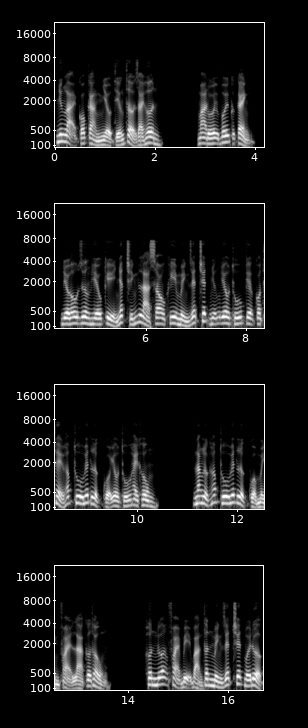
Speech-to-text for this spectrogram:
nhưng lại có càng nhiều tiếng thở dài hơn. Mà đối với cực cảnh, điều Âu Dương hiếu kỳ nhất chính là sau khi mình giết chết những yêu thú kia có thể hấp thu huyết lực của yêu thú hay không. Năng lực hấp thu huyết lực của mình phải là cơ thổng. Hơn nữa phải bị bản thân mình giết chết mới được.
